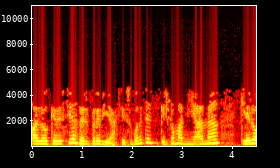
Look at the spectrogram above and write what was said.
a lo que decías del previaje, suponete que yo mañana quiero,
